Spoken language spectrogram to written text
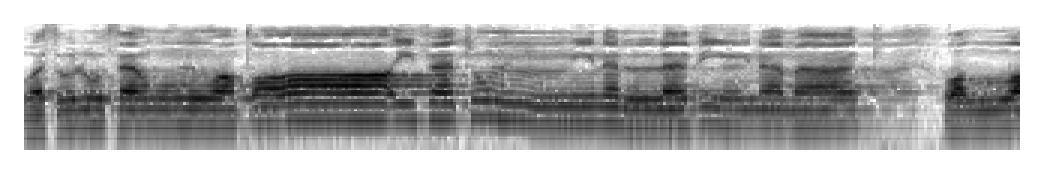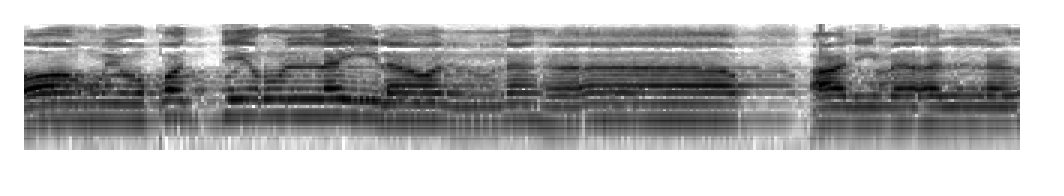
وثلثه وطائفة من الذين معك. والله يقدر الليل والنهار. علم أن لن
